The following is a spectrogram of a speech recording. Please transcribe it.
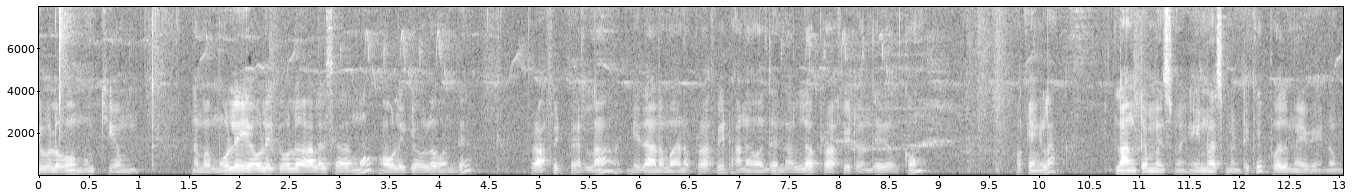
இவ்வளவும் முக்கியம். நம்ம மூளை எவ்வளோக்கு எவ்வளோ அலசாரமோ அவ்வளோக்கு எவ்வளோ வந்து ப்ராஃபிட் பெறலாம். நிதானமான ப்ராஃபிட் ஆனால் வந்து நல்ல ப்ராஃபிட் வந்து இருக்கும். ஓகேங்களா லாங் டேர்ம் இன்வெஸ்ட்மெண்ட்டுக்கு பொதுமை வேணும்.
